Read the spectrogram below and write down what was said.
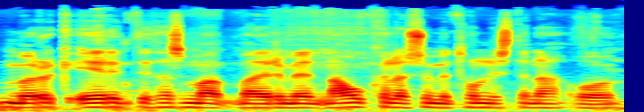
mörg erindi þar sem að maður er með nákvæmlega sömu tónlistina og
